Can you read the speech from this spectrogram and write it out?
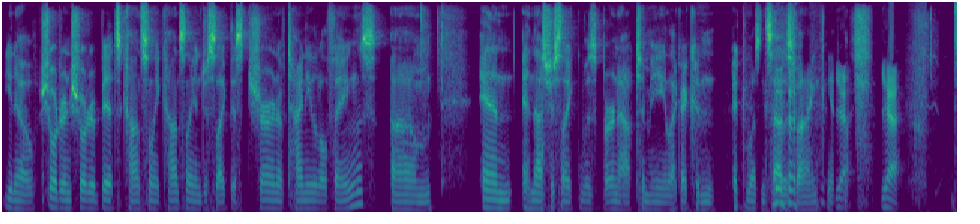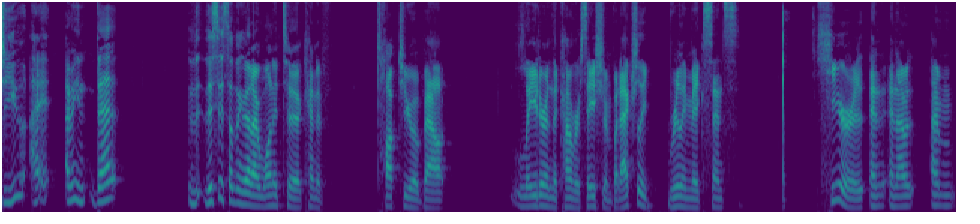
you know shorter and shorter bits constantly constantly and just like this churn of tiny little things um, and and that's just like was burnout to me like i couldn't it wasn't satisfying know? yeah yeah do you i i mean that th- this is something that i wanted to kind of talk to you about later in the conversation, but actually really makes sense here. And and I I'm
